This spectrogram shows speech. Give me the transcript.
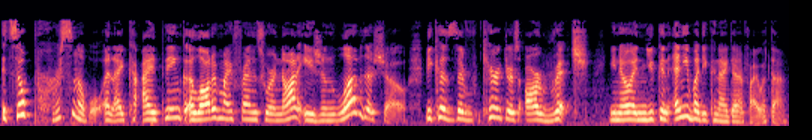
it's so personable and I, I think a lot of my friends who are not asian love the show because the characters are rich you know and you can anybody can identify with them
